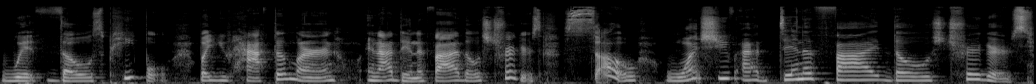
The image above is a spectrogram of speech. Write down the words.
with those people. But you have to learn and identify those triggers. So, once you've identified those triggers,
